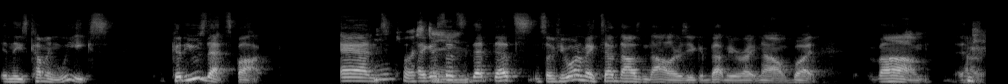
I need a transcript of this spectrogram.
in these coming weeks. Could use that spot. And I guess that's that that's so if you want to make ten thousand dollars, you can bet me right now. But um I don't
